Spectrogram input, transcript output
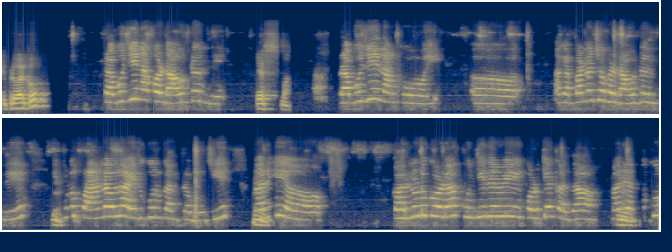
ఇప్పటి వరకు ప్రభుజీ నాకు డౌట్ ఉంది ఎస్ మా ప్రభుజీ నాకు నాకు ఎప్పటి నుంచి ఒక డౌట్ ఉంది. ఇప్పుడు పాండవులు ఐదుగురు కదా ప్రభుజీ. మరి కర్ణుడు కూడా కుంతీదేవి కొడుకే కదా. మరి. ఎందుకు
